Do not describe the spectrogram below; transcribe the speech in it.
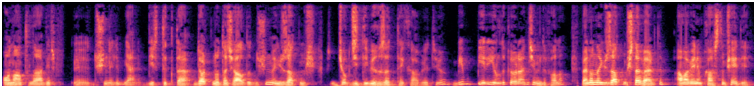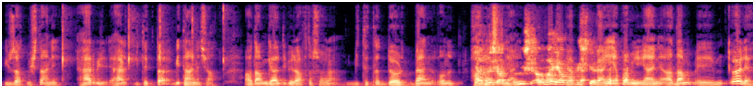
16'lığa bir e, düşünelim. Yani bir tıkta 4 nota çaldığını düşün ve 160. Çok ciddi bir hıza tekabül ediyor. Bir, bir yıllık öğrencimdi falan. Ben ona 160'ta verdim ama benim kastım şeydi. 160'ta hani her bir her bir tıkta bir tane çal. Adam geldi bir hafta sonra bir tıkta 4 ben onu Yanlış yani- anlamış ama ya yapmış ya. ben yapamıyorum yani adam e, öyle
